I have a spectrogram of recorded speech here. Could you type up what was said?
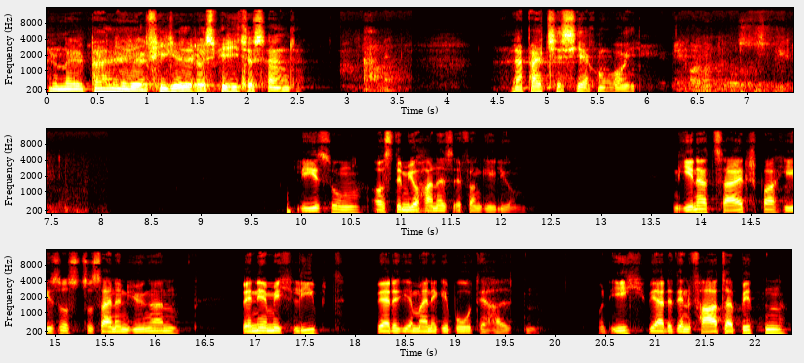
Nel nome del Padre, del Figlio e dello Spirito Santo. La pace sia con voi. Lesung aus dem Johannesevangelium. In jener Zeit sprach Jesus zu seinen Jüngern, Wenn ihr mich liebt, werdet ihr meine Gebote halten. Und ich werde den Vater bitten,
